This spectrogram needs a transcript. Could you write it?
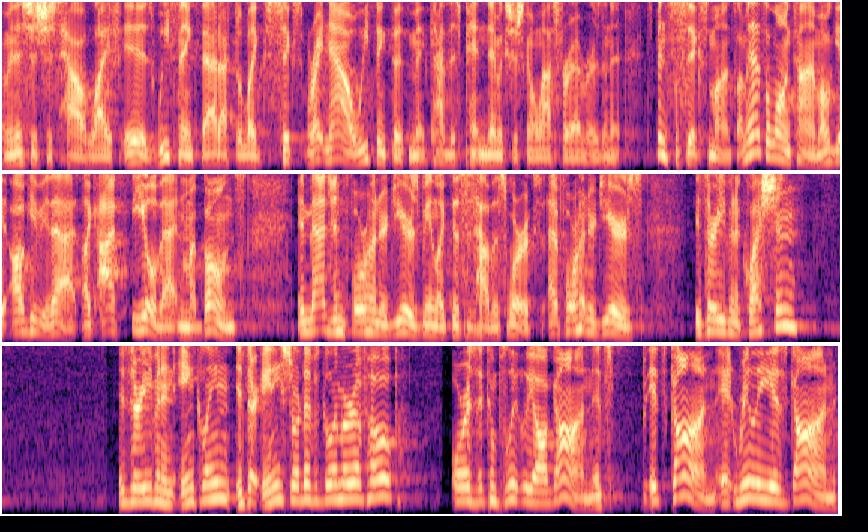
I mean, this is just how life is. We think that after like six, right now, we think that, man, God, this pandemic's just to last forever, isn't it? It's been six months. I mean, that's a long time. I'll, get, I'll give you that. Like, I feel that in my bones. Imagine 400 years being like, this is how this works. At 400 years, is there even a question? Is there even an inkling? Is there any sort of a glimmer of hope? Or is it completely all gone? It's, it's gone. It really is gone.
